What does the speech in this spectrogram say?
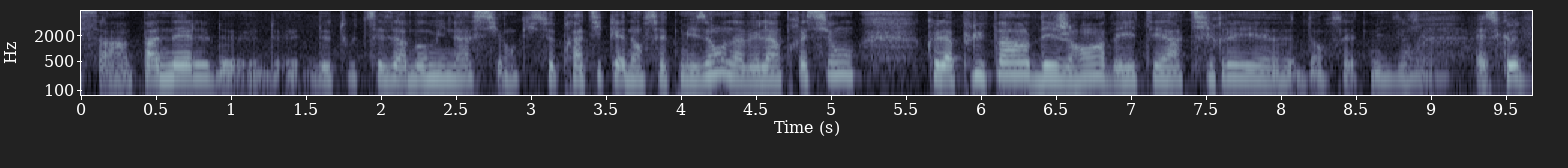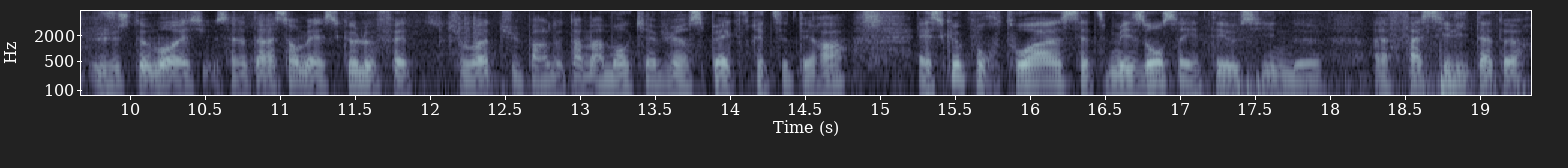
ça, un panel de, toutes ces abominations qui se pratiquaient dans cette maison. On avait l'impression que la plupart des gens avaient été attirés euh, dans cette maison. Est-ce que justement, c'est intéressant, mais est-ce que le fait, tu vois, tu parles de ta maman qui a vu un spectre, etc. Est-ce que pour toi, cette maison, ça a été aussi un facilitateur,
